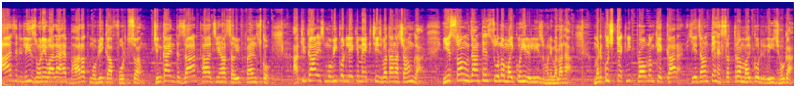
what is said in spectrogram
आज रिलीज़ होने वाला है भारत मूवी का फोर्थ सॉन्ग जिनका इंतज़ार था जी हाँ सभी फैंस को। आखिरकार इस मूवी को लेके मैं एक चीज़ बताना चाहूँगा। ये सॉन्ग जानते हैं 16 मई को ही रिलीज़ होने वाला था। मगर कुछ टेक्निक प्रॉब्लम के कारण, ये जानते हैं 17 मई को रिलीज़ होगा,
